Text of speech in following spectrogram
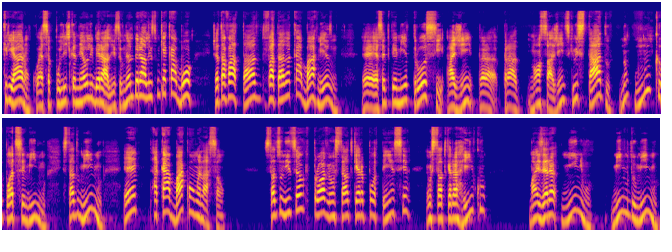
criaram com essa política neoliberalista, o neoliberalismo que acabou, já está vatado, vatado a acabar mesmo é, essa epidemia trouxe para nossos agentes que o Estado não, nunca pode ser mínimo. Estado mínimo é acabar com uma nação. Estados Unidos é o que prova, é um Estado que era potência, é um Estado que era rico, mas era mínimo, mínimo do mínimo,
